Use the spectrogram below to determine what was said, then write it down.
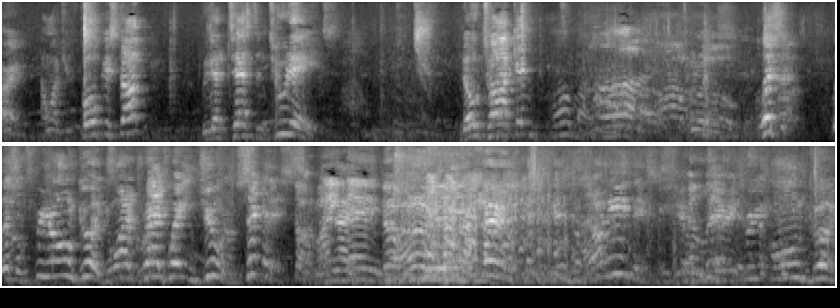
All right, I want you focused up. We got a test in two days. No talking. Oh my oh, god. Listen, listen, it's for your own good. You want to graduate in June. I'm sick of this stuff. My name. No, I don't need this. It's for your own good.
